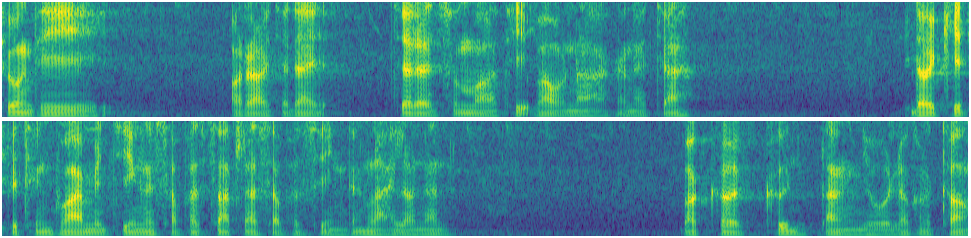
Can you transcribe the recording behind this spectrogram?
ช่วงที่เราจะได้เจริญสมาธิภาวนากันนะจ๊ะ โดยคิดไปถึงความเป็นจริงและสรรพสัตว์และสรรพสิ่งทั้งหลายเหล่านั้นว่าเกิดขึ้นตั้งอยู่แล้วก็ต้อง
